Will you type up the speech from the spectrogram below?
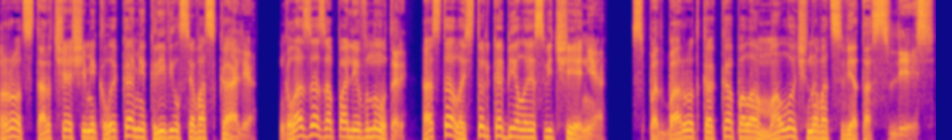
Рот с торчащими клыками кривился в оскале. Глаза запали внутрь, осталось только белое свечение. С подбородка капала молочного цвета слизь.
